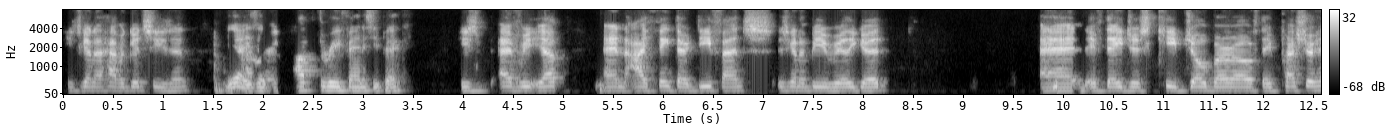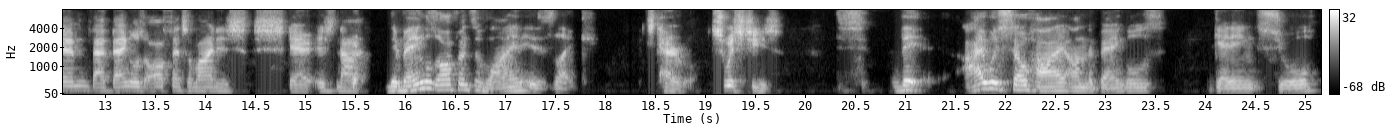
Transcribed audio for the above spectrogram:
He's gonna have a good season. Yeah, he's a top three fantasy pick. He's every yep, and I think their defense is going to be really good. And if they just keep Joe Burrow, if they pressure him, that Bengals offensive line is scared. Is not. The Bengals offensive line is like It's terrible. Swiss cheese. they. I was so high on the Bengals getting Sewell,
